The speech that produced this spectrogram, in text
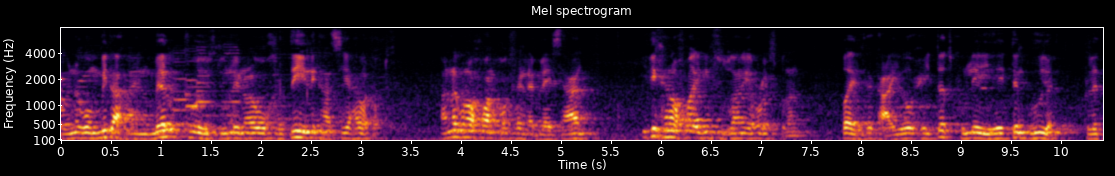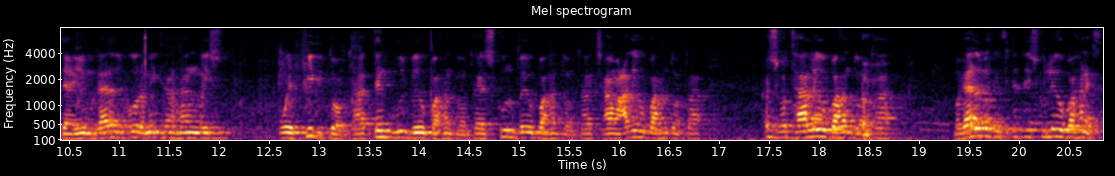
oo inagoo mid ah aynu meel ka wada duulayn oo khaldayi ninkaasi hala qabto. Annaguna waxbaan qaban karaynaa bilays idinkana waxbaa idin fududaanaya culays badan. Baa idinka kacayo waxay dadku leeyahay dan guuda la daayo magaalada boorama intan ahaan mayso way fidi doontaa dan guud bay u baahan doontaa iskuul bay u baahan doontaa jaamacaday u baahan doontaa cusbitaallay u baahan doontaa magaalada markay fidada iskuullay u baahanaysa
